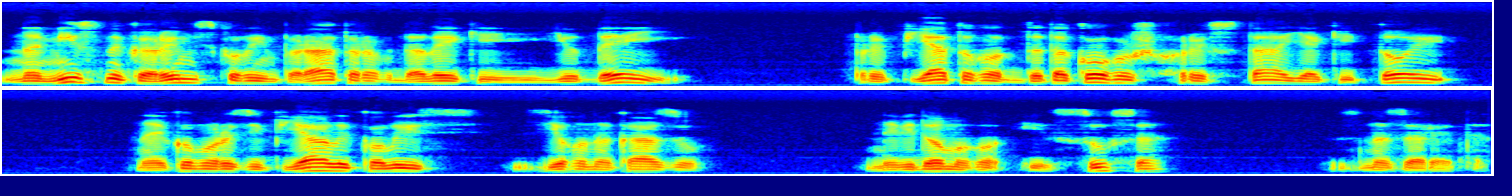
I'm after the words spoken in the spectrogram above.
намісника римського імператора в далекій юдеї, прип'ятого до такого ж Христа, як і той, на якому розіп'яли колись з його наказу невідомого Ісуса з Назарета.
